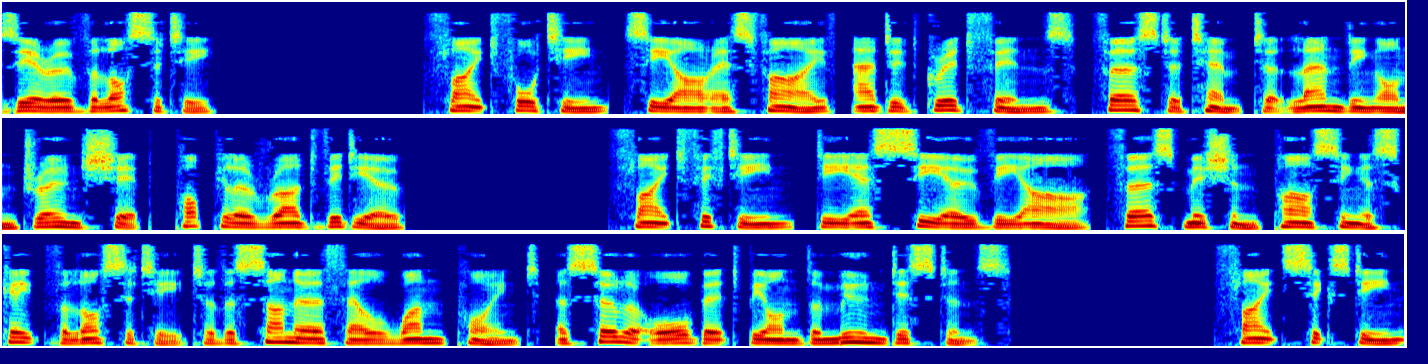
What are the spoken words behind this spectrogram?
zero velocity Flight 14, CRS-5, added grid fins, first attempt at landing on drone ship, popular RUD video. Flight 15, DSCOVR, first mission passing escape velocity to the Sun-Earth L1 point, a solar orbit beyond the Moon distance Flight 16,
